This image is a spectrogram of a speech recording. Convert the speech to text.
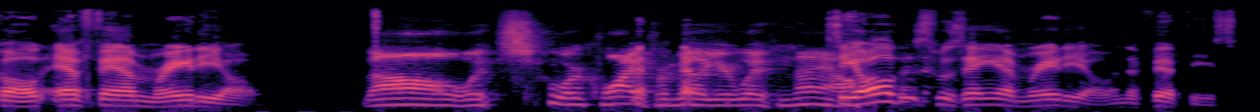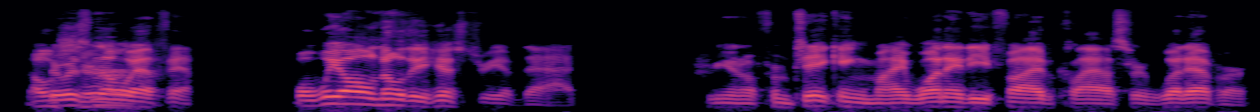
called fm radio. Oh which we're quite familiar with now. See all this was am radio in the 50s oh, there was sure. no fm well we all know the history of that you know from taking my 185 class or whatever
